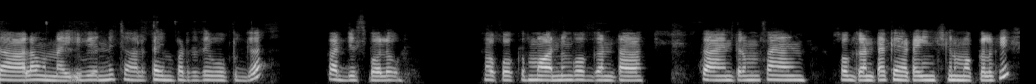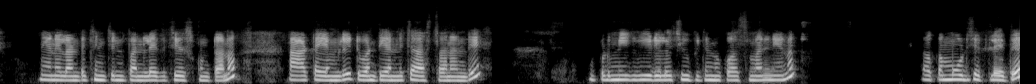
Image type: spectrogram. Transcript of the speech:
చాలా ఉన్నాయి. ఇవన్నీ చాలా టైం పడుతుంది ఓపిక్గా కట్ చేసుకోవాలి. ఒక్కొక్క మార్నింగ్ ఒక గంట సాయంత్రం సాయం ఒక గంట కేటాయించిన మొక్కలకి నేను ఇలాంటి చిన్న చిన్న పనులు అయితే చేసుకుంటాను. ఆ టైంలో ఇటువంటివన్నీ చేస్తానండి. ఇప్పుడు మీకు వీడియోలో చూపించడం కోసమని నేను ఒక మూడు చెట్లు అయితే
